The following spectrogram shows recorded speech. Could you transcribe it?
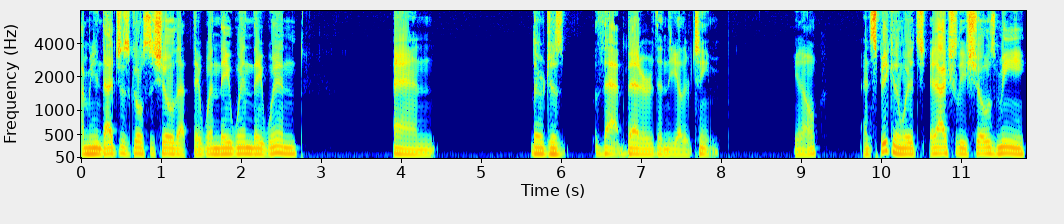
I mean that just goes to show that they when they win they win and they're just that better than the other team. You know? And speaking of which, it actually shows me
